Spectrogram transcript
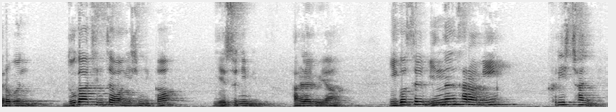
여러분, 누가 진짜 왕이십니까? 예수님입니다. 할렐루야. 이것을 믿는 사람이 크리스찬입니다.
